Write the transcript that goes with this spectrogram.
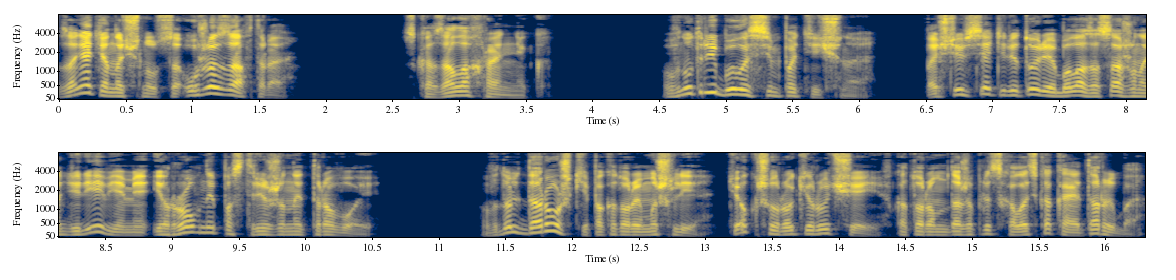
Занятия начнутся уже завтра, — сказал охранник. Внутри было симпатично. Почти вся территория была засажена деревьями и ровной постриженной травой. Вдоль дорожки, по которой мы шли, тек широкий ручей, в котором даже плескалась какая-то рыба.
